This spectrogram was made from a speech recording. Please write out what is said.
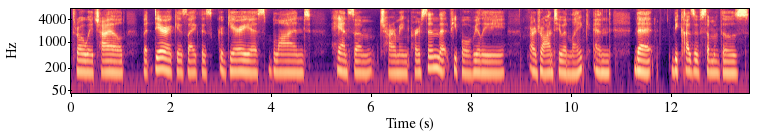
throwaway child, but Derek is like this gregarious, blonde, handsome, charming person that people really are drawn to and like. And that because of some of those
